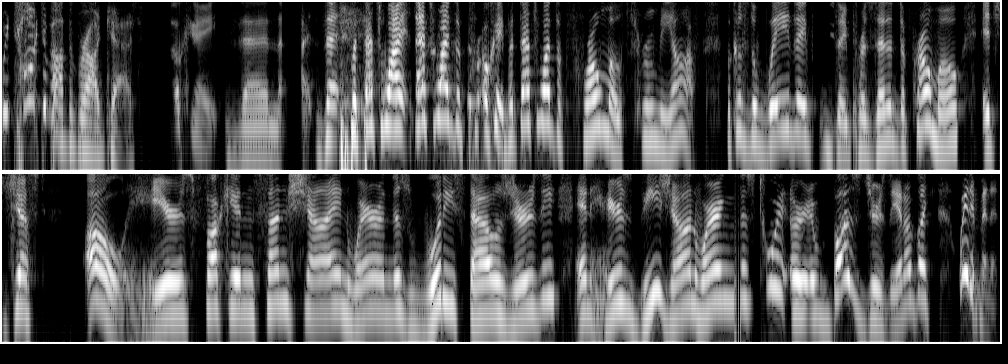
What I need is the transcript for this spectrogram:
We talked about the broadcast. Okay, then uh, that but that's why that's why the okay, but that's why the promo threw me off because the way they they presented the promo, it's just oh, here's fucking Sunshine wearing this Woody Styles jersey, and here's Bijan wearing this toy or Buzz jersey, and I was like, wait a minute.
